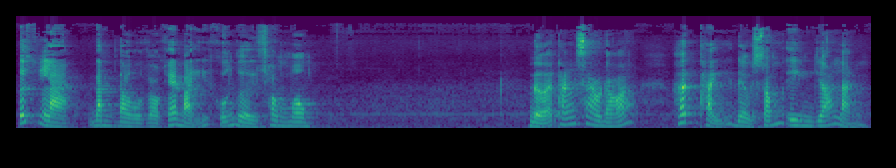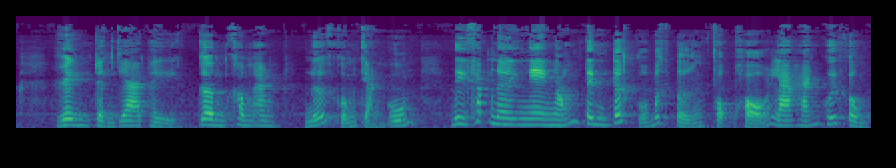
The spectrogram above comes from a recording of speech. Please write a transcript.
tức là đâm đầu vào cái bẫy của người phong môn. Nửa tháng sau đó, hết thảy đều sống yên gió lặng. Riêng Trình Gia thì cơm không ăn, nước cũng chẳng uống, đi khắp nơi nghe ngóng tin tức của bức tượng phục hổ La Hán cuối cùng.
